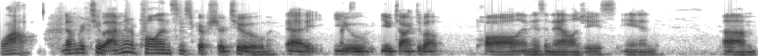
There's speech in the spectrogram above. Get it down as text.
Wow. Number two. I'm going to pull in some scripture too. Uh, you, Excellent. you talked about Paul and his analogies, and um,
